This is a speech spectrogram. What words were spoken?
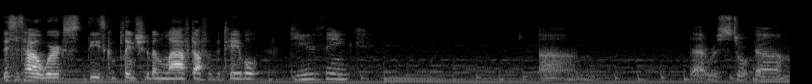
this is how it works. These complaints should have been laughed off of the table. Do you think um, that restore um,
